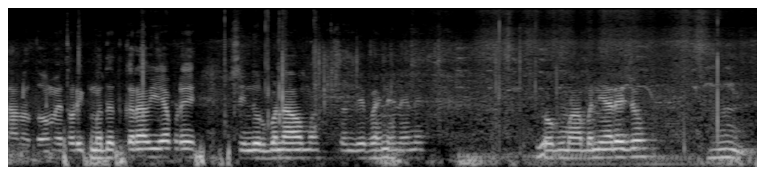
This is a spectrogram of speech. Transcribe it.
ચાલો, તો અમે થોડીક મદદ કરાવીએ આપણે સિંદૂર બનાવવામાં. સંજયભાઈને ને એને. બ્લોગમાં બન્યા રહેજો. હમ.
